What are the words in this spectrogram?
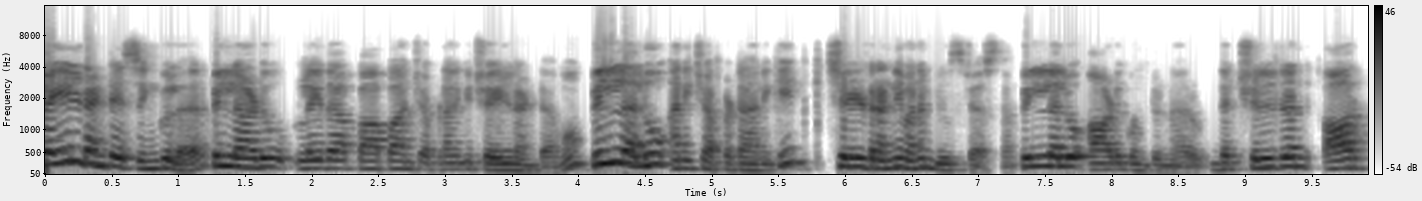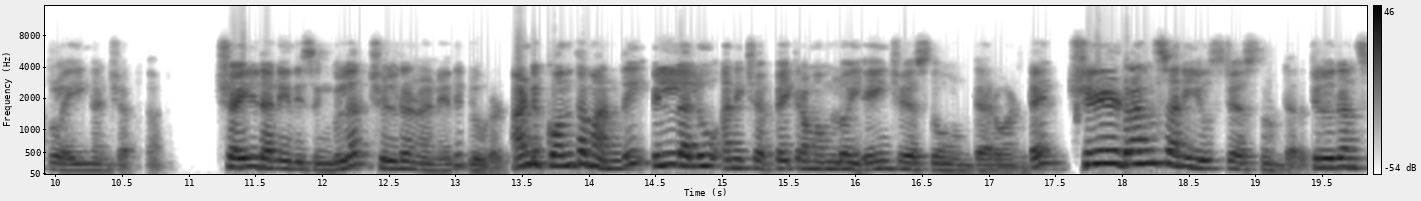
చైల్డ్ అంటే సింగులర్ పిల్లాడు లేదా పాప అని చెప్పడానికి చైల్డ్ అంటాము. పిల్లలు అని చెప్పడానికి చిల్డ్రన్ని మనం యూజ్ చేస్తాం. పిల్లలు ఆడుకుంటున్నారు. ద చిల్డ్రన్ ఆర్ ప్లేయింగ్ అని చెప్తాం. చైల్డ్ అనేది సింగులర్ చిల్డ్రన్ అనేది ప్లూరల్ అండ్ కొంతమంది పిల్లలు అని చెప్పే క్రమంలో ఏం చేస్తూ ఉంటారు అంటే చిల్డ్రన్స్ అని యూజ్ చేస్తుంటారు చిల్డ్రన్స్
